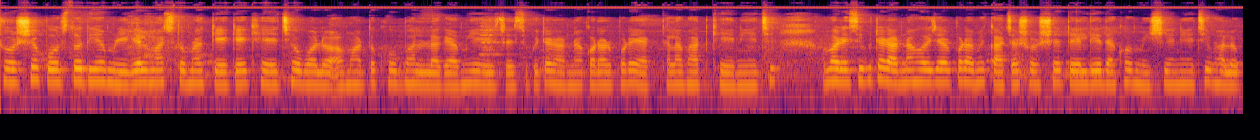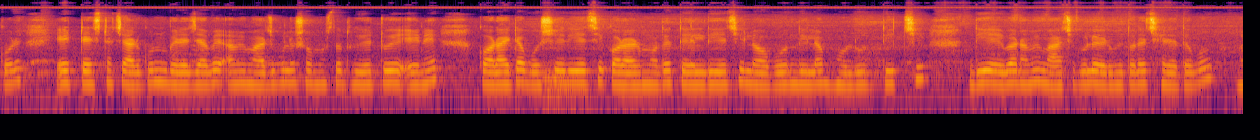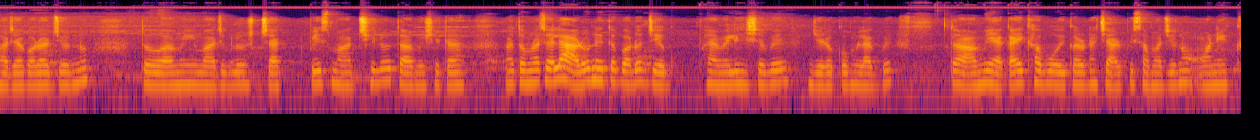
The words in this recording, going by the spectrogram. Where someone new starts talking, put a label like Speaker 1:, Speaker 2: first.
Speaker 1: সর্ষে পোস্ত দিয়ে মৃগেল মাছ তোমরা কে কে খেয়েছো বলো? আমার তো খুব ভালো লাগে। আমি এই রেসিপিটা রান্না করার পরে এক থালা ভাত খেয়ে নিয়েছি। আমার রেসিপিটা রান্না হয়ে যাওয়ার পর আমি কাঁচা সর্ষে তেল দিয়ে দেখো মিশিয়ে নিয়েছি ভালো করে। এর টেস্টটা চারগুণ বেড়ে যাবে। আমি মাছগুলো সমস্ত ধুয়ে টুয়ে এনে কড়াইটা বসিয়ে দিয়েছি। কড়াইয়ের মধ্যে তেল দিয়েছি, লবণ দিলাম, হলুদ দিচ্ছি। দিয়ে এবার আমি মাছগুলো এর ভিতরে ছেড়ে দেবো ভাজা করার জন্য। তো আমি মাছগুলো চার পিস মাছ ছিল, তা আমি সেটা মানে তোমরা চাইলে আরও নিতে পারো যে ফ্যামিলি হিসেবে যেরকম লাগবে। তো আমি একাই খাব, ওই কারণে চার পিস আমার জন্য অনেক।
